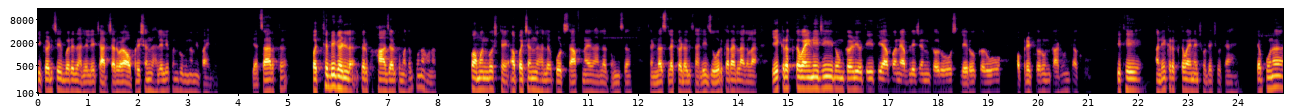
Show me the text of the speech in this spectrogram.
तिकडचे बरे झालेले चार चार वेळा ऑपरेशन झालेले पण रुग्ण मी पाहिले याचा अर्थ पथ्य बिघडलं तर हा आजार तुम्हाला पुन्हा होणार. कॉमन गोष्ट आहे अपचन झालं पोट साफ नाही झालं तुमचं संडासला कडक झाली जोर करायला लागला. एक रक्तवाहिनी जी लोंबकळली होती ती आपण ॲब्लेजन करू स्क्लेरो करू ऑपरेट करून काढून टाकू. तिथे अनेक रक्तवाहिन्या छोट्या छोट्या आहेत. त्या पुन्हा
